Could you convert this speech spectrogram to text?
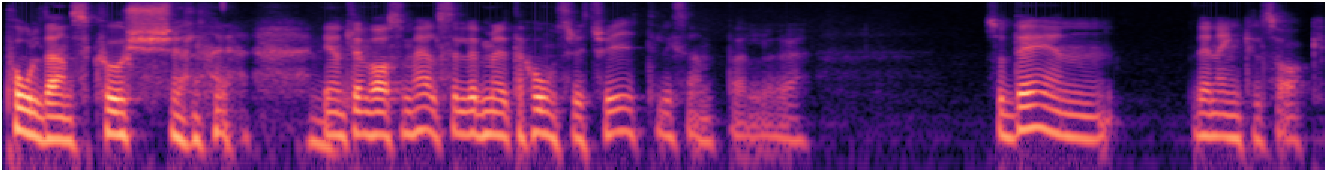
poledancekurs eller mm. egentligen vad som helst. Eller meditationsretreat till exempel. Så det är, en, det är en enkel sak.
